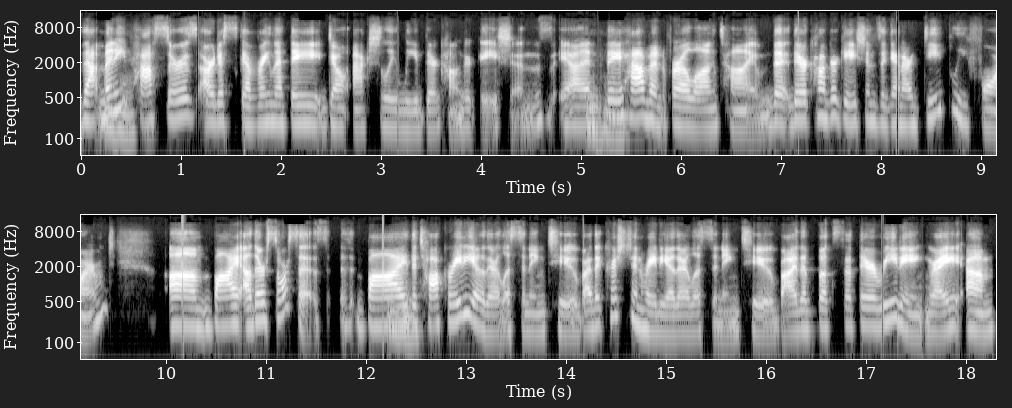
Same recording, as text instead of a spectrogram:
That many mm-hmm. pastors are discovering that they don't actually lead their congregations, and mm-hmm. they haven't for a long time. That their congregations, again, are deeply formed um, by other sources, by mm-hmm. the talk radio they're listening to, by the Christian radio they're listening to, by the books that they're reading, right? Um,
